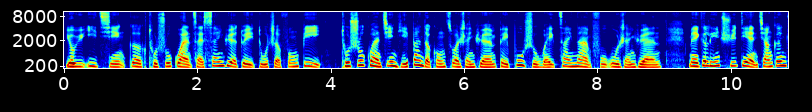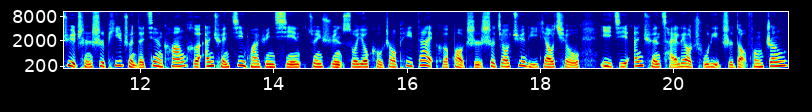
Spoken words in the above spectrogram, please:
由于疫情，各图书馆在三月对读者封闭。图书馆近一半的工作人员被部署为灾难服务人员。每个领取点将根据城市批准的健康和安全计划运行，遵循所有口罩佩戴和保持社交距离要求，以及安全材料处理指导方针。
